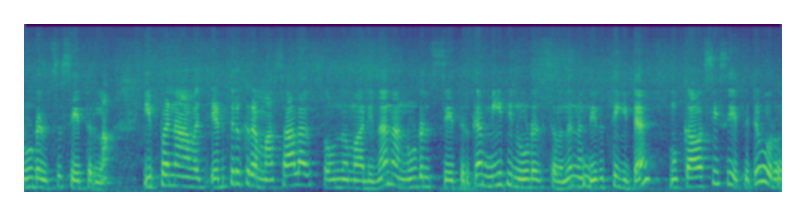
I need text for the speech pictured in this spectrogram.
நூடுல்ஸை சேர்த்துடலாம். இப்போ நான் எடுத்துருக்கிற எடுத்திருக்கிற மசாலாவுக்கு தகுந்த மாதிரி தான் நான் நூடுல்ஸ் சேர்த்துருக்கேன். மீதி நூடுல்ஸை வந்து நான் நிறுத்திக்கிட்டேன். முக்கால்வாசி சேர்த்துட்டு ஒரு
